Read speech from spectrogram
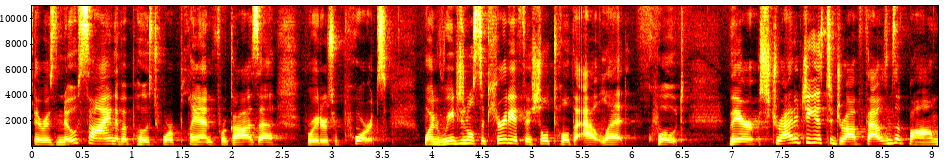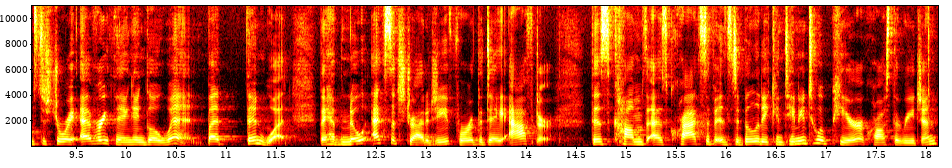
There is no sign of a post war plan for Gaza, Reuters reports. One regional security official told the outlet, quote, their strategy is to drop thousands of bombs, destroy everything, and go in. But then what? They have no exit strategy for the day after. This comes as cracks of instability continue to appear across the region.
